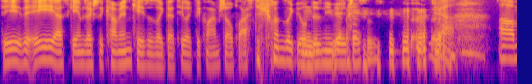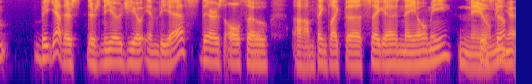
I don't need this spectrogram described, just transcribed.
The the AES games actually come in cases like that too, like the clamshell plastic ones, like the old mm, Disney VHSs. yeah. Um, but yeah, there's there's Neo Geo MVS. There's also um, things like the Sega Naomi, Naomi, system. yeah.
